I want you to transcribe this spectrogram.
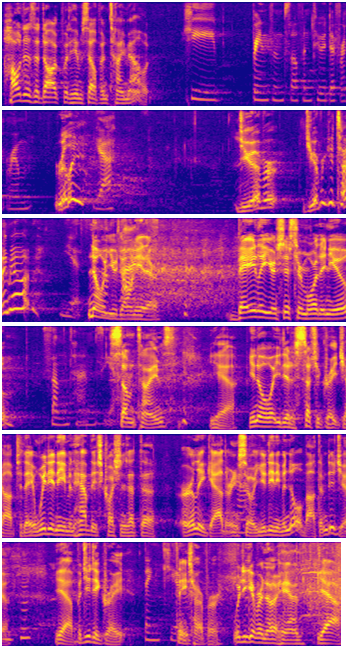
How does a dog put himself in timeout? He brings himself into a different room. Really? Yeah. Do you ever? Do you ever get timeout? Yes. No, you don't either. Bailey, your sister, more than you. Sometimes, yeah. Sometimes. Yeah. You know what? You did such a great job today. And we didn't even have these questions at the early gathering, so you didn't even know about them, did you? Mhm. Yeah, but you did great. Thank you. Thanks, Harper. Would you give her another hand? Yeah.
